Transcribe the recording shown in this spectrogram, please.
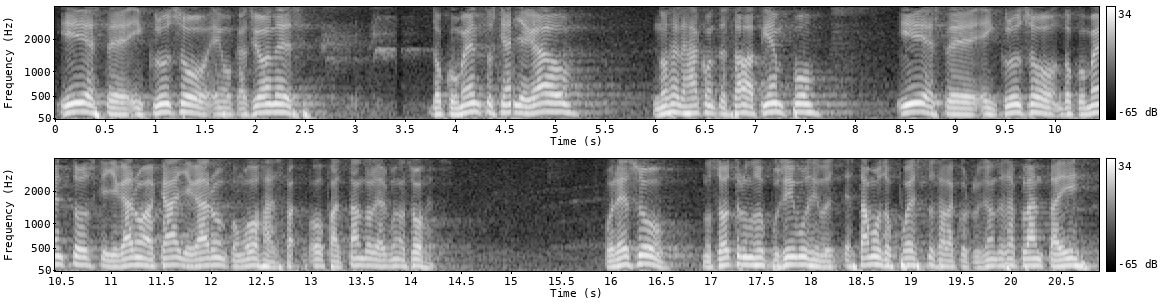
y este, incluso en ocasiones documentos que han llegado no se les ha contestado a tiempo y este, e incluso documentos que llegaron acá llegaron con hojas o faltándole algunas hojas. Por eso nosotros nos opusimos y estamos opuestos a la construcción de esa planta ahí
